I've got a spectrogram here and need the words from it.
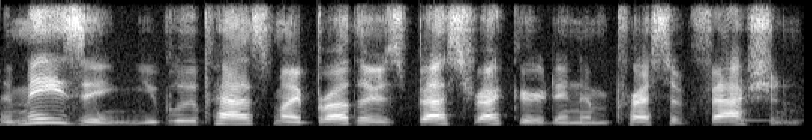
Amazing! You blew past my brother's best record in impressive fashion.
